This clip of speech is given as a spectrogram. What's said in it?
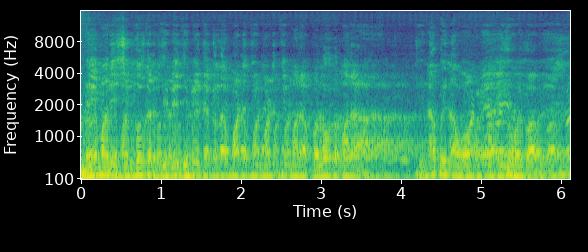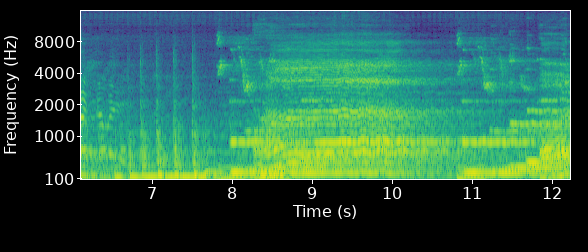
મેં મારી સિકોતર ધીમે ધીમે ઢગલા માડતી માડતી મારા બલોદ મારા ધીના પૈના વાગડે આવી હોય બાબે અલગેમાં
